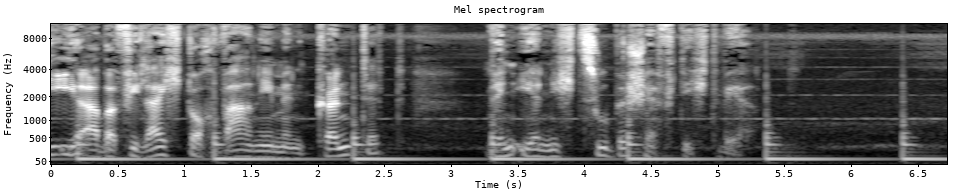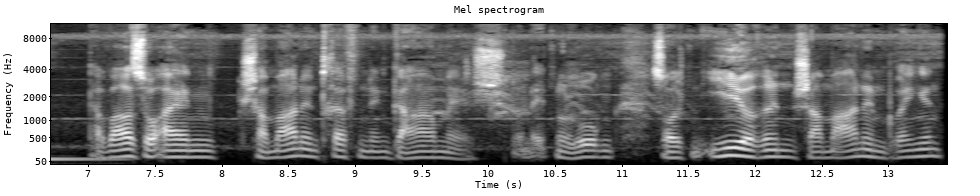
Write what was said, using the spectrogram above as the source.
die ihr aber vielleicht doch wahrnehmen könntet, wenn ihr nicht zu beschäftigt wärt. Da war so ein Schamanentreffen in Garmisch und Ethnologen sollten ihren Schamanen bringen.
